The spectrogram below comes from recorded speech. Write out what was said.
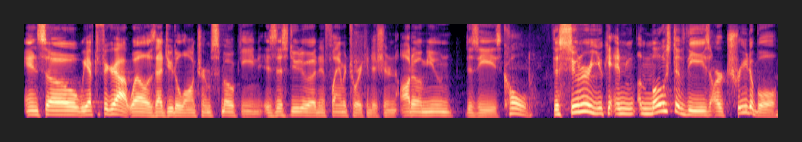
And so we have to figure out well, is that due to long term smoking? Is this due to an inflammatory condition, an autoimmune disease? cold. The sooner you can, and most of these are treatable.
